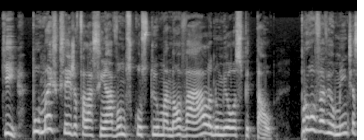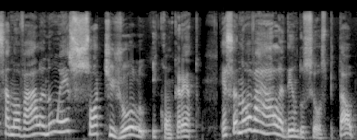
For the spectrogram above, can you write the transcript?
que, por mais que seja falar assim, ah, vamos construir uma nova ala no meu hospital, provavelmente essa nova ala não é só tijolo e concreto. Essa nova ala dentro do seu hospital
